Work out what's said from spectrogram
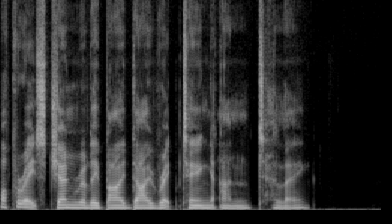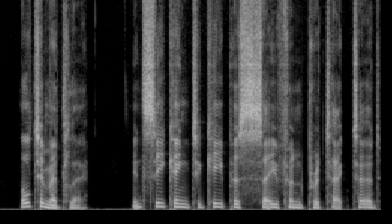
operates generally by directing and telling. Ultimately, in seeking to keep us safe and protected,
